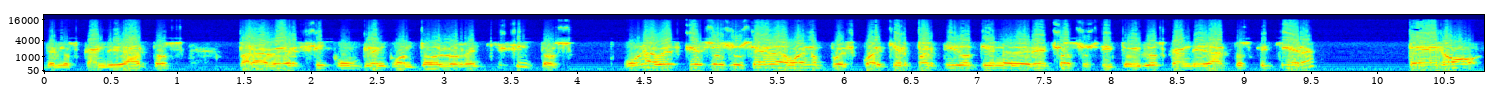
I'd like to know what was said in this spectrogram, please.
de los candidatos, para ver si cumplen con todos los requisitos. Una vez que eso suceda, bueno, pues cualquier partido tiene derecho a sustituir los candidatos que quiera, pero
